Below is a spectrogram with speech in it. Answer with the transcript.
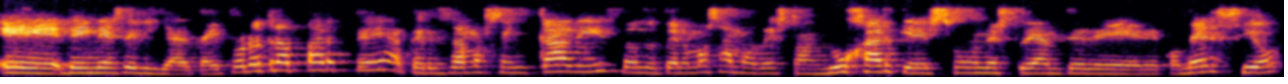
Eh, de Inés de Villalta. Y por otra parte aterrizamos en Cádiz, donde tenemos a Modesto Andújar, que es un estudiante de, comercio,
